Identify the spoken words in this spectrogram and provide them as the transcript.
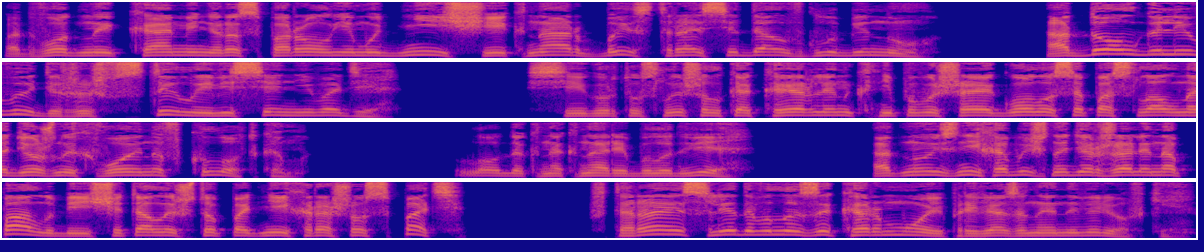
Подводный камень распорол ему днище, и Кнар быстро оседал в глубину. А долго ли выдержишь в стылой весенней воде? Сигурд услышал, как Эрлинг, не повышая голоса, послал надежных воинов к лодкам. Лодок на Кнаре было две. Одну из них обычно держали на палубе, и считалось, что под ней хорошо спать. Вторая следовала за кормой, привязанная на веревке.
